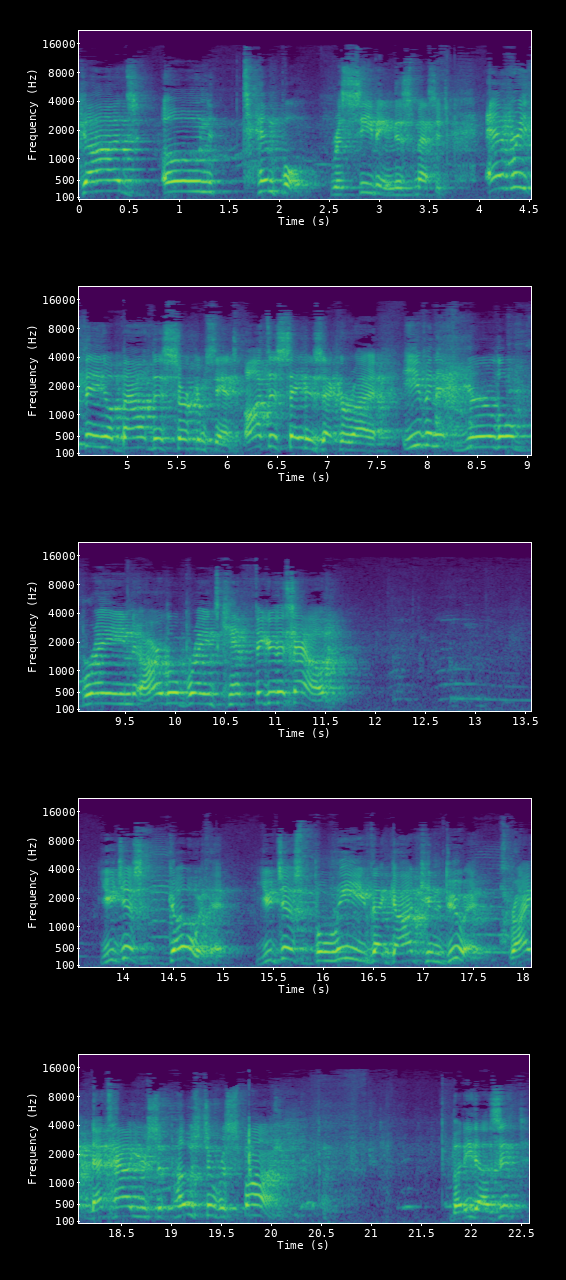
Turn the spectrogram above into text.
God's own temple. Receiving this message. Everything about this circumstance ought to say to Zechariah, even if your little brain, our little brains can't figure this out, you just go with it. You just believe that God can do it, right? That's how you're supposed to respond. But he doesn't.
